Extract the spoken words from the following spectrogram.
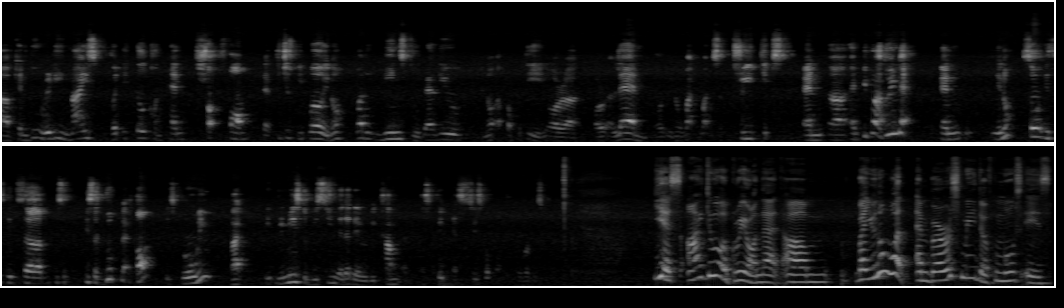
uh, can do really nice vertical content, short form that teaches people, you know, what it means to value, you know, a property or a or a land or you know what what is a tree tips and uh, and people are doing that and you know so it's it's a it's a, it's a good platform. It's growing, but it remains to be seen whether they will become as big as Facebook or. Yes, I do agree on that. Um, but you know what embarrassed me the most is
